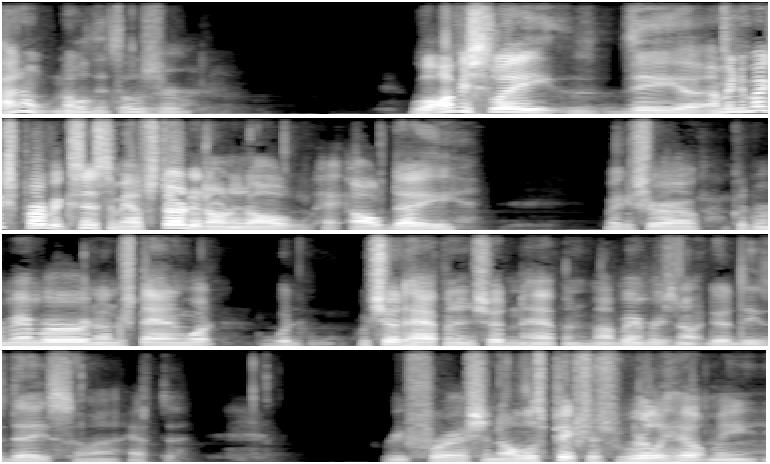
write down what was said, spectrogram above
I don't know that those are. Well, obviously, the uh, I mean, it makes perfect sense to me. I've started on it all all day, making sure I could remember and understand what would what should happen and shouldn't happen. My memory's not good these days, so I have to refresh. And all those pictures really help me.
